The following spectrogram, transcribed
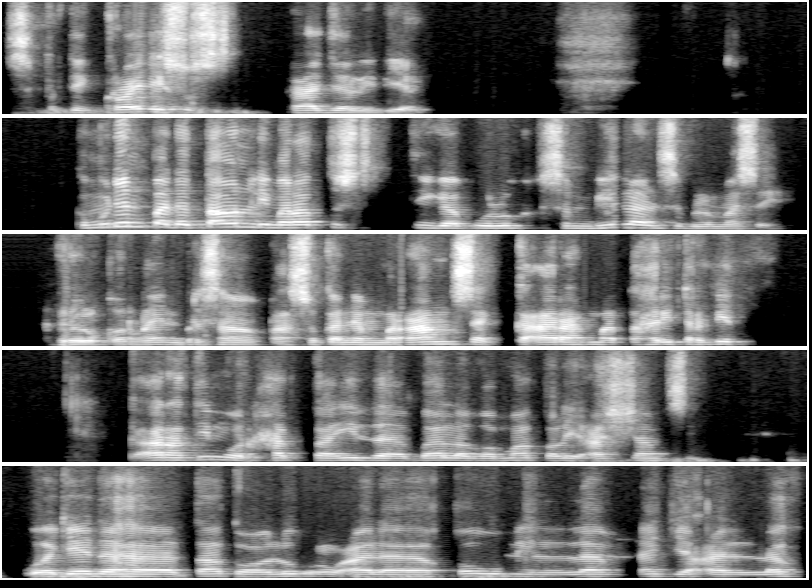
seperti Croesus Raja Lydia. Kemudian pada tahun 539 sebelum Masehi, Dzulkarnain bersama pasukannya merangsek ke arah matahari terbit ke arah timur hatta idza balagha matali asy-syamsi wajadaha tatlu'u ala qaumin lam naj'al lahu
